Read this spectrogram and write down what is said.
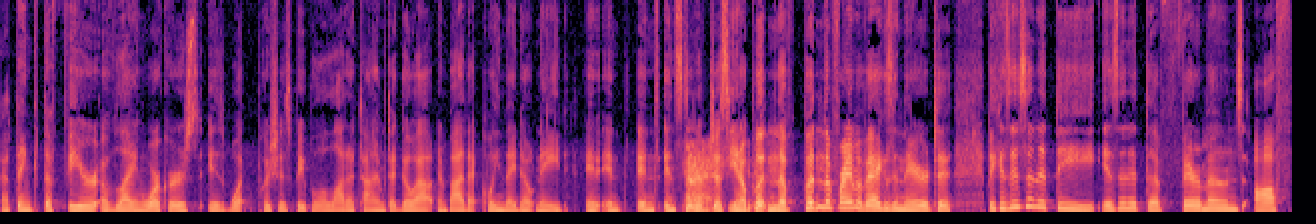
I think the fear of laying workers is what pushes people a lot of time to go out and buy that queen they don't need, in, in, in, instead of just you know putting the putting the frame of eggs in there to because isn't it the isn't it the pheromones off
